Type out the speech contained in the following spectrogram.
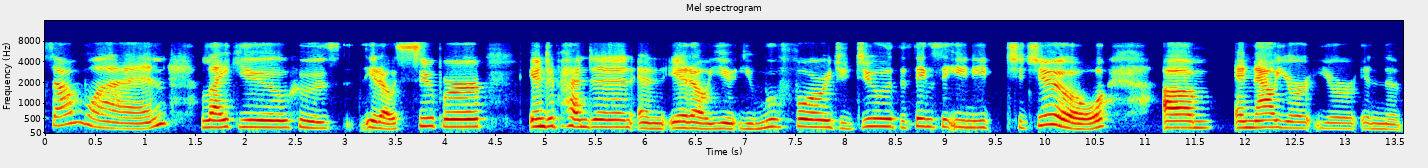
someone like you who's you know super independent and you know you you move forward you do the things that you need to do um, and now you're you're in the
